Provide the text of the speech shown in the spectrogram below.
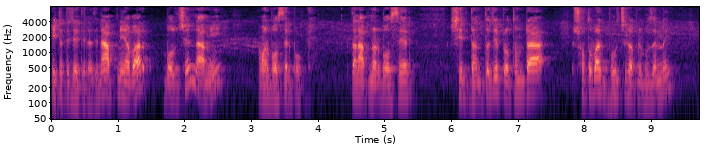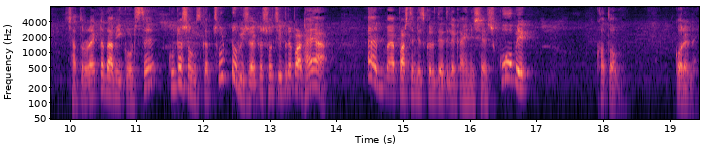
এটাতে যাইতে রাজি না। আপনি আবার বলছেন, আমি আমার বসের পক্ষে। তাহলে আপনার বসের সিদ্ধান্ত যে প্রথমটা শতভাগ ভুল ছিল, আপনি বুঝেন নাই। ছাত্ররা একটা দাবি করছে, কোটা সংস্কার, ছোট্ট বিষয়, একটা সচিবরে পাঠায়া পার্সেন্টেজ করে দিয়ে দিলে কাহিনী শেষ। কবে খতম? করে নাই।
